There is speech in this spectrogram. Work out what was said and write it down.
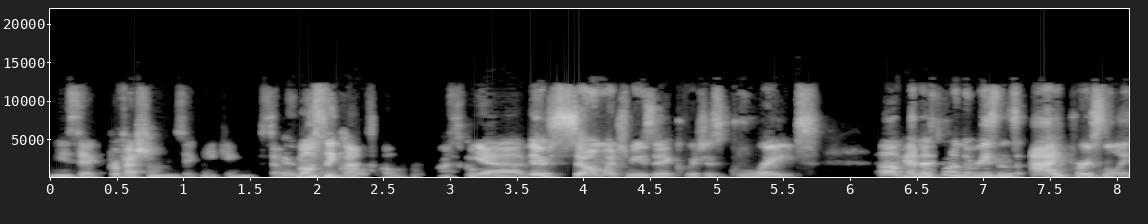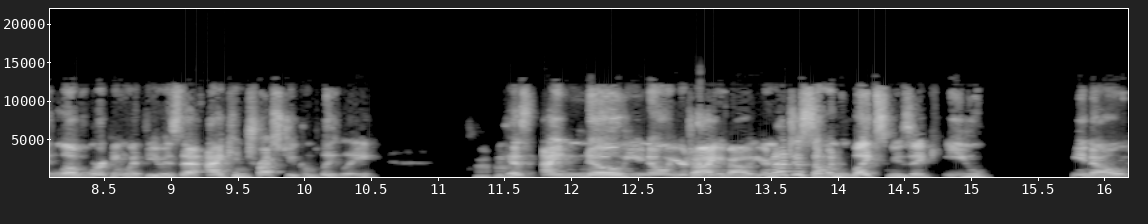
music, professional music making. So there's mostly classical. classical yeah, food. there's so much music, which is great. Um, and that's one of the reasons I personally love working with you is that I can trust you completely. Because I know you know what you're talking about. You're not just someone who likes music. You, you know,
